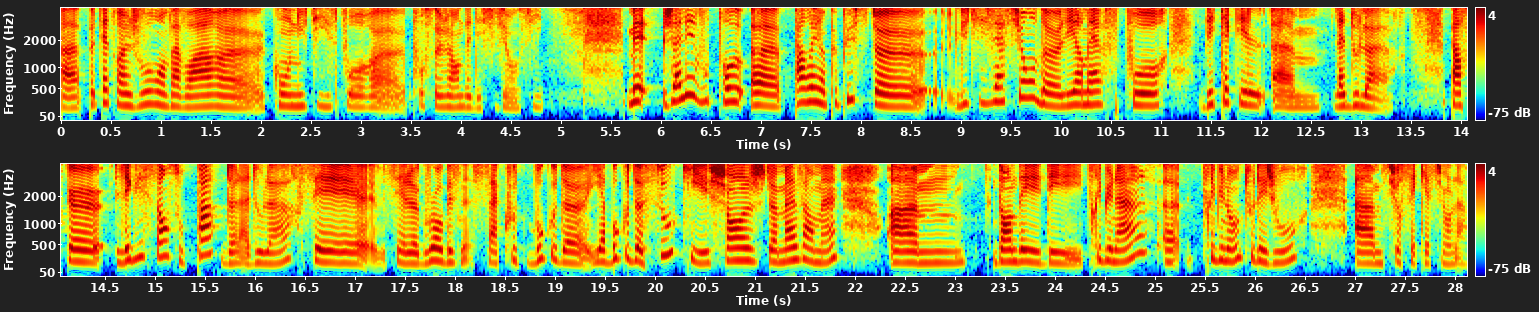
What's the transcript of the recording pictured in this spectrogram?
euh, peut-être un jour, on va voir euh, qu'on utilise pour, euh, pour ce genre de décision aussi. Mais j'allais vous parler un peu plus de l'utilisation de l'IRMF pour détecter la douleur. Parce que l'existence ou pas de la douleur, c'est le gros business. Ça coûte beaucoup de... Il y a beaucoup de sous qui échangent de main en main dans des, des tribunaux, tribunaux tous les jours sur ces questions-là.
